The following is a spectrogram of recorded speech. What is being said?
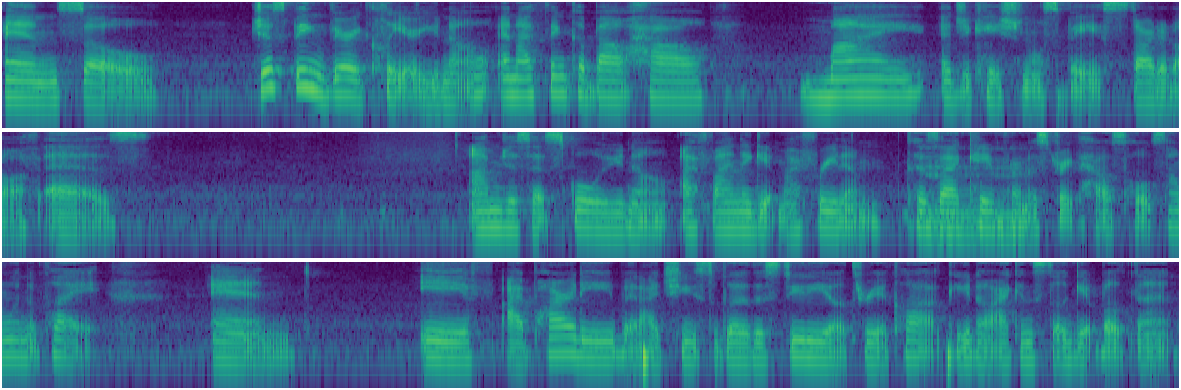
And so just being very clear, you know, and I think about how my educational space started off as I'm just at school, you know. I finally get my freedom because I came from a mm-hmm. strict household, so I'm going to play. And if I party, but I choose to go to the studio at three o'clock, you know, I can still get both done.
